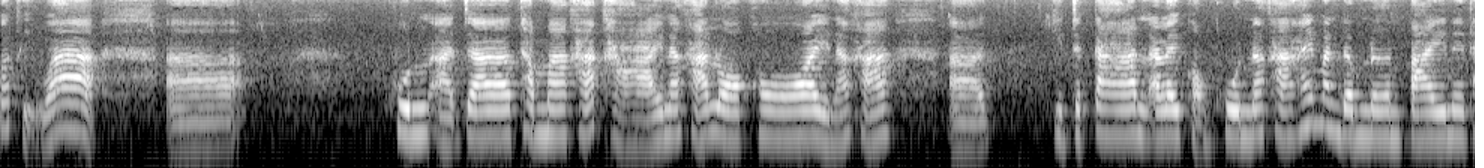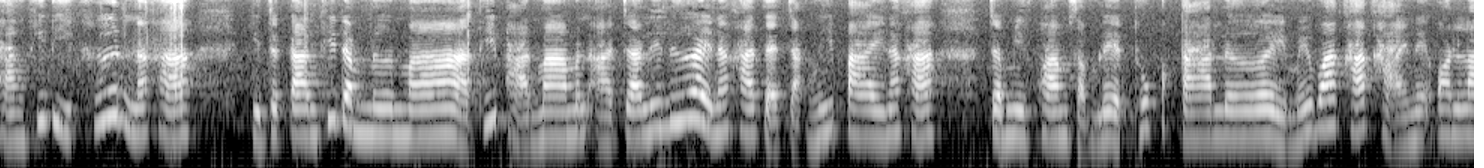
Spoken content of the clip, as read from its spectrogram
ก็ถือว่าคุณอาจจะทำมาค้าขายนะคะ รอคอยนะคะ กิจการอะไรของคุณนะคะ ให้มันดำเนินไปในทางที่ดีขึ้นนะคะ กิจการที่ดำเนินมาที่ผ่านมามันอาจจะเรื่อยๆนะคะ แต่จากนี้ไปนะคะ จะมีความสำเร็จทุกประการเลย ไม่ว่าค้าขายในออนไล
